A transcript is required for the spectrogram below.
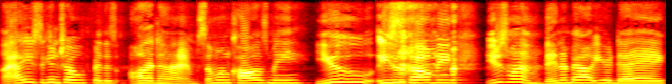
like I used to get in trouble for this all the time. Someone calls me, you used to call me, you just want to vent about your day,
